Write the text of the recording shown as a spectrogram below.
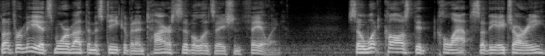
But for me, it's more about the mystique of an entire civilization failing. So, what caused the collapse of the HRE?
